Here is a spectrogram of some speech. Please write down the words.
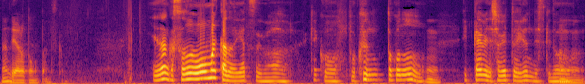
なんでやろうと思ったんですか？いや、なんかその大まかなやつは、結構僕んとこのうん。1回目で喋ってはいるんですけど、うんうん。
